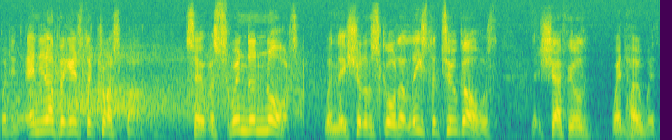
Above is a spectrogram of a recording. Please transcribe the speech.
but it ended up against the crossbar. So it was Swindon naught when they should have scored at least the two goals that Sheffield went home with.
